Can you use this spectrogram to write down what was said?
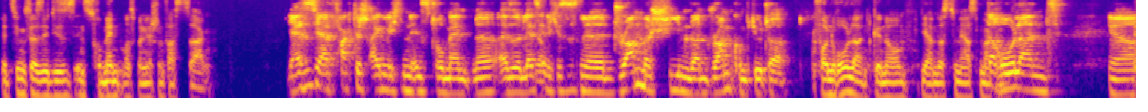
Beziehungsweise dieses Instrument, muss man ja schon fast sagen. Ja, es ist ja faktisch eigentlich ein Instrument, ne? Also letztendlich ja. ist es eine Drum Machine oder ein Drum Computer. Von Roland, genau. Die haben das zum ersten Mal. Der Roland. Ja.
